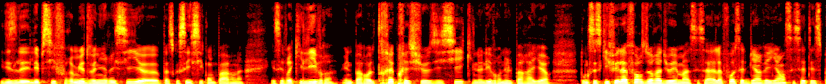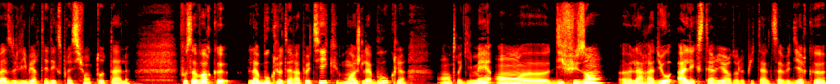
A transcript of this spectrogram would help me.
ils disent les, les psys feraient mieux de venir ici euh, parce que c'est ici qu'on parle. Et c'est vrai qu'ils livrent une parole très précieuse ici qu'ils ne livrent nulle part ailleurs. Donc c'est ce qui fait la force de Radio Emma, c'est à la fois cette bienveillance et cet espace de liberté d'expression totale. Il faut savoir que la boucle thérapeutique, moi je la boucle, entre guillemets, en euh, diffusant la radio à l'extérieur de l'hôpital. Ça veut dire que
